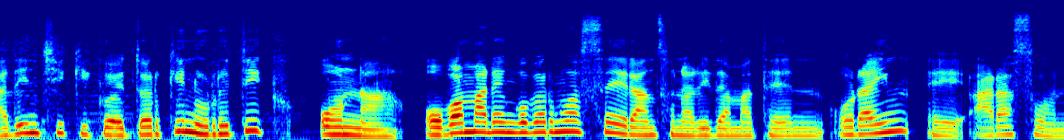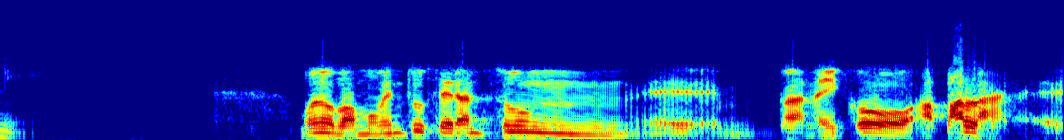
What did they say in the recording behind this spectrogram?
adin txikiko etorkin, urritik ona. Obamaren gobernua ze erantzunari damaten orain e, arazo honi? Bueno, ba, momentuz erantzun e, ba, nahiko apala. E,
